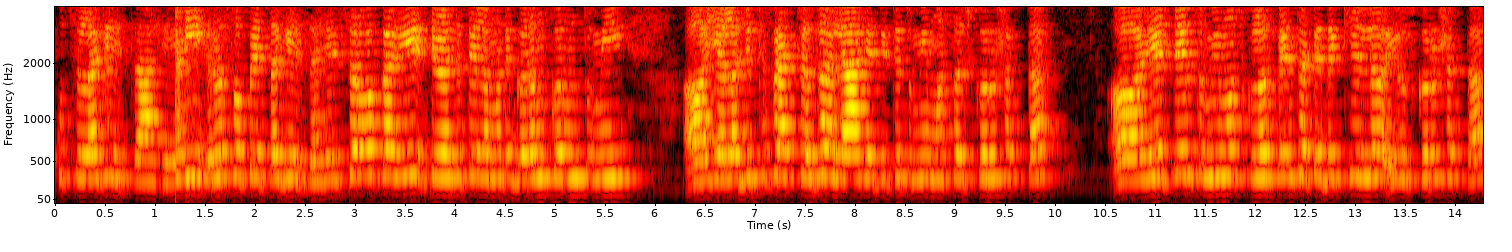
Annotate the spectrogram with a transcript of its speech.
कुचला घ्यायचा आहे आणि रसोपेता घ्यायचा आहे. सर्व काही तिळाच्या तेलामध्ये गरम करून तुम्ही याला जिथे फ्रॅक्चर झाले आहे तिथे तुम्ही मसाज करू शकता. हे तेल तुम्ही मस्क्युलर पेनसाठी देखील यूज करू शकता.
